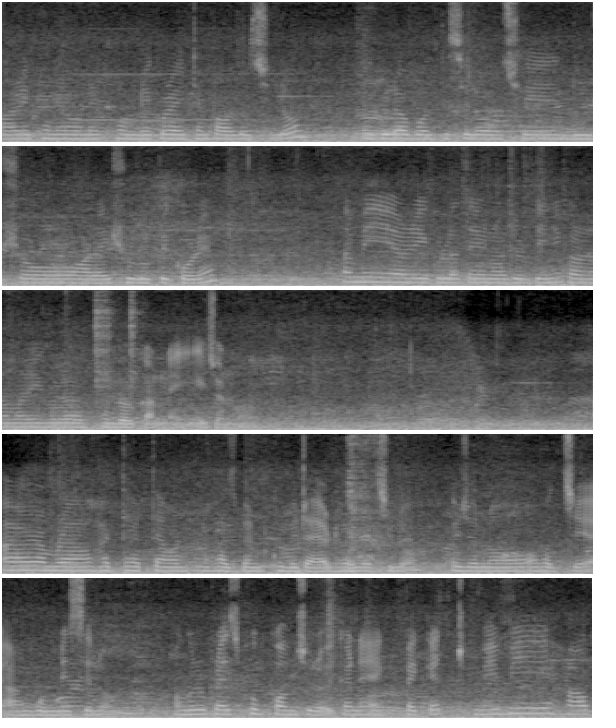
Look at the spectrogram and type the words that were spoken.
আর এখানে অনেক হোম ডেকোর আইটেম পাওয়া যাচ্ছিল। এগুলো বলতেছিল হচ্ছে দুশো আড়াইশো রুপি করে। আমি আর এগুলাতে নজর দিইনি কারণ আমার এগুলো এখন দরকার নেই এই জন্য। আর আমরা হাঁটতে হাঁটতে আমার হাজব্যান্ড খুবই টায়ার্ড হয়ে যাচ্ছিল। ওই জন্য হচ্ছে আঙ্গুর নিয়েছিল। আঙ্গুরের প্রাইস খুব কম ছিল। এখানে এক প্যাকেট মেবি হাফ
